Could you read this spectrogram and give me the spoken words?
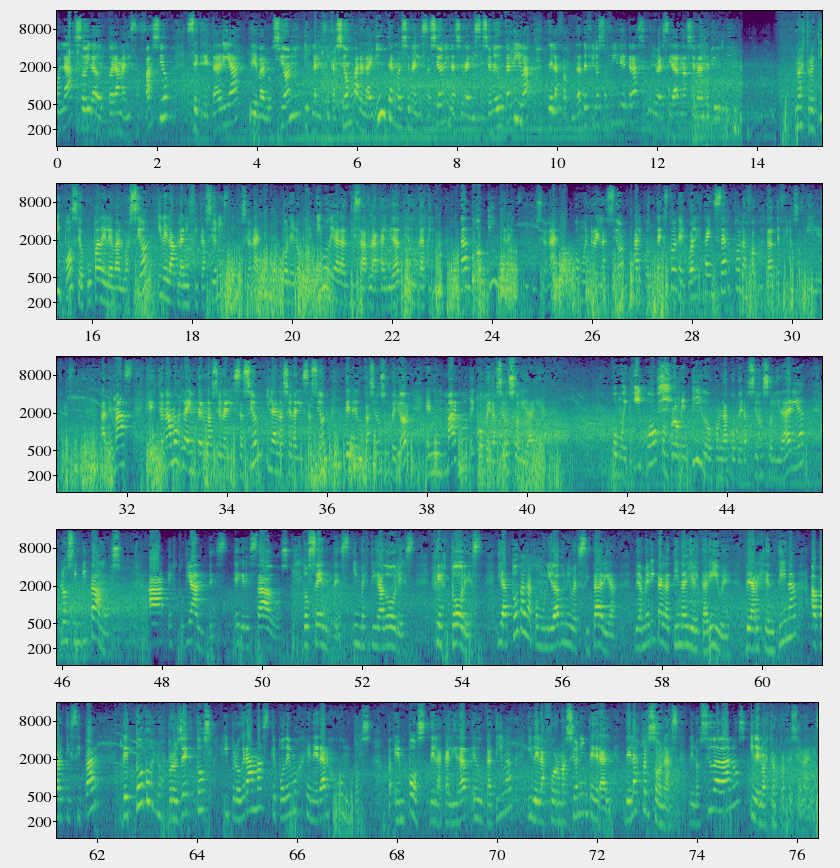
Hola, soy la doctora Marisa Facio, secretaria de Evaluación y Planificación para la Internacionalización y Nacionalización Educativa de la Facultad de Filosofía y Letras, Universidad Nacional de Tuyú. Nuestro equipo se ocupa de la evaluación y de la planificación institucional, con el objetivo de garantizar la calidad educativa, tanto intrainstitucional como en relación al contexto en el cual está inserto la Facultad de Filosofía y Letras. Además, gestionamos la internacionalización y la nacionalización de la educación superior en un marco de cooperación solidaria como equipo comprometido con la cooperación solidaria, los invitamos a estudiantes, egresados, docentes, investigadores, gestores y a toda la comunidad universitaria de América Latina y el Caribe, de Argentina, a participar de todos los proyectos y programas que podemos generar juntos en pos de la calidad educativa y de la formación integral de las personas, de los ciudadanos y de nuestros profesionales.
